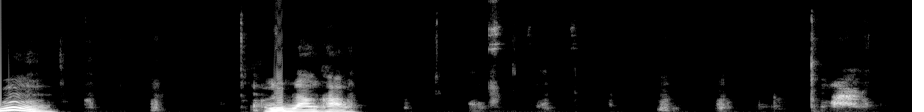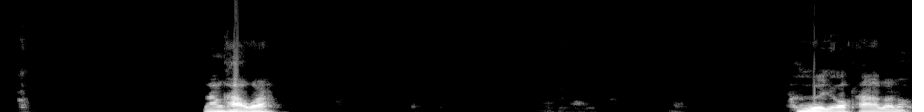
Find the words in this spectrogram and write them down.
อืมริมล้างข่าวล้างข่าวก่อนเหื่อจะออกท่าแล้วเนาะ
